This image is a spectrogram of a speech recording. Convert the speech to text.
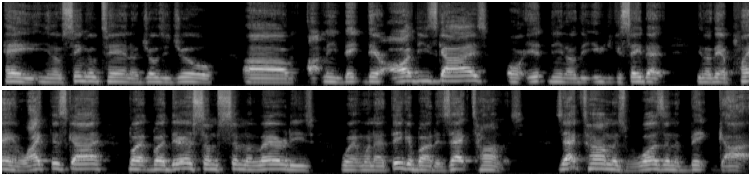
hey, you know, Singleton or Josey Jewell. Um, I mean, they, there are these guys, or it, you know, the, you, you can say that you know they're playing like this guy, but but there are some similarities when when I think about it. Zach Thomas, Zach Thomas wasn't a big guy,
